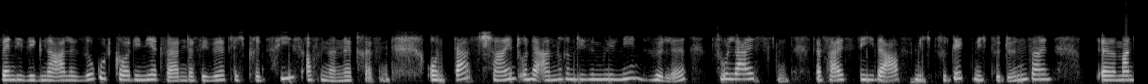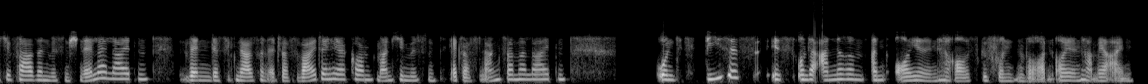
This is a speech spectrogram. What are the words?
wenn die Signale so gut koordiniert werden, dass sie wirklich präzis aufeinandertreffen. Und das scheint unter anderem diese Myelinhülle zu leisten. Das heißt, sie darf nicht zu dick, nicht zu dünn sein. Äh, manche Fasern müssen schneller leiten, wenn das Signal von etwas weiter herkommt. Manche müssen etwas langsamer leiten. Und dieses ist unter anderem an Eulen herausgefunden worden. Eulen haben ja ein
